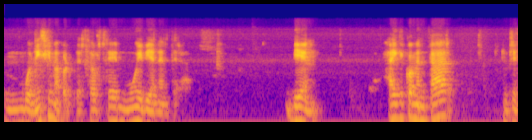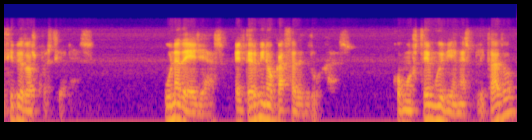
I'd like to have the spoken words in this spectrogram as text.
buenísima, porque está usted muy bien enterado. Bien, hay que comentar en principio dos cuestiones. Una de ellas, el término caza de brujas. Como usted muy bien ha explicado,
